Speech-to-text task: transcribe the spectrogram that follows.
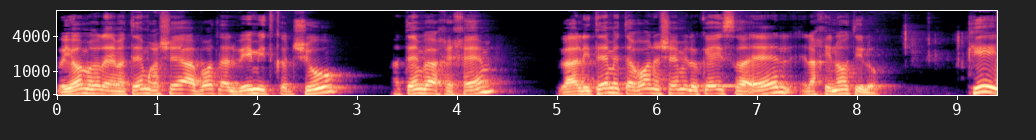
ויאמר להם אתם ראשי האבות ללוויים התקדשו אתם ואחיכם ועליתם את ארון השם אלוקי ישראל אל הכינותי לו. כי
